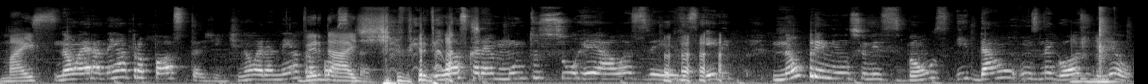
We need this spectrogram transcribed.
mas Não era nem a proposta, gente. Não era nem a verdade, proposta. verdade. O Oscar é muito surreal às vezes. Ele não premia uns filmes bons e dá uns negócios, Uhum. entendeu?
